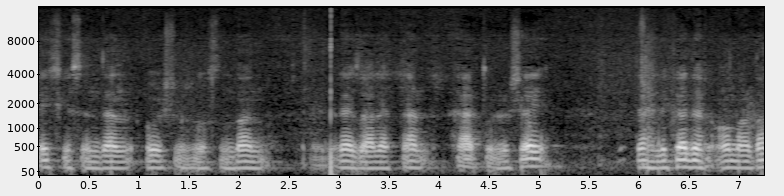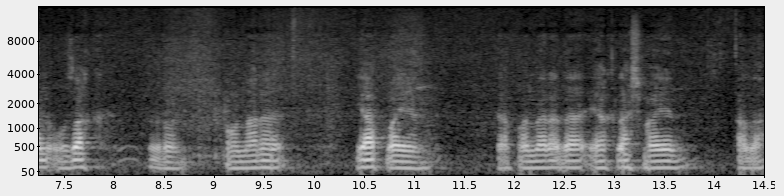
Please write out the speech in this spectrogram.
İçkisinden, uyuşturucusundan, rezaletten her türlü şey tehlikedir. Onlardan uzak durun. Onları yapmayın. Yapanlara da yaklaşmayın. Allah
